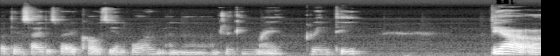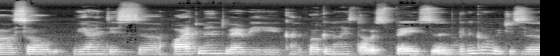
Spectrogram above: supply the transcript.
but inside it's very cozy and warm, and I'm drinking my green tea yeah uh, so we are in this uh, apartment where we kind of organized our space in the living room which is uh,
